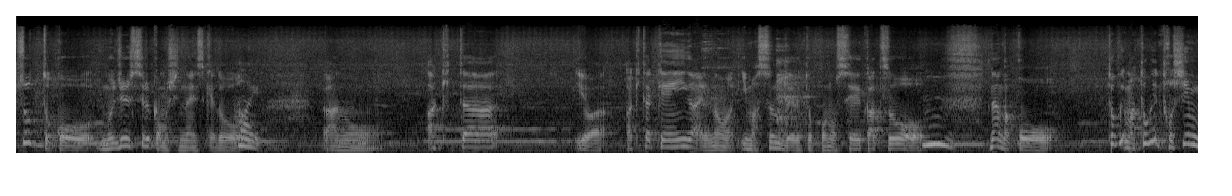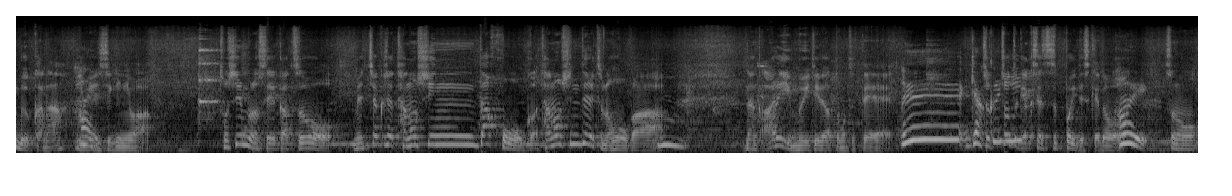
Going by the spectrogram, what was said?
ちょっとこう矛盾してるかもしれないですけど、はい。あの秋田要は秋田県以外の今住んでるとこの生活を、ん。なんかこう特,、まあ、特に都心部かなイはい。メージ的には、都心部の生活をめちゃくちゃ楽しんだ方が楽しんでる人の方が、なんかある意味向いてるなと思ってて。えー、ちょちょっと逆説っぽいですけど、はい。その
